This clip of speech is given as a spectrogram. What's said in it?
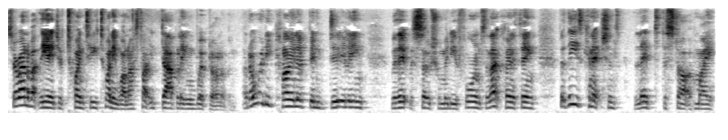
So around about the age of 20, 21, I started dabbling in web development. I'd already kind of been dealing with it with social media forums and that kind of thing, but these connections led to the start of my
